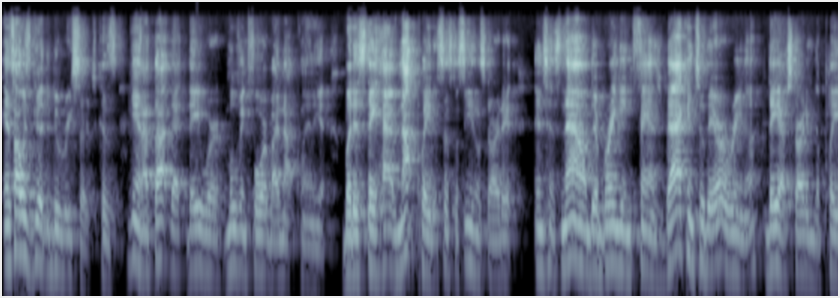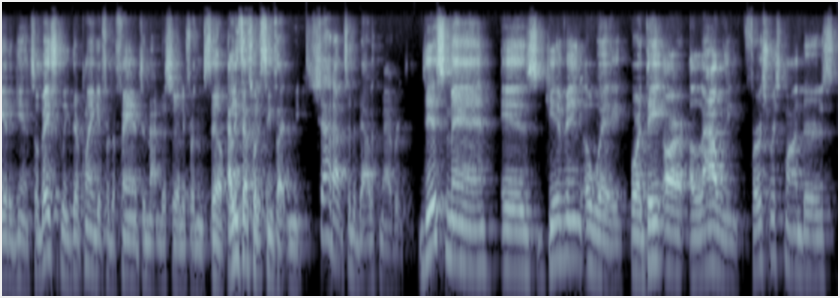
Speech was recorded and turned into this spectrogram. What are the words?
And it's always good to do research because, again, I thought that they were moving forward by not playing it, but it's they have not played it since the season started. And since now they're bringing fans back into their arena, they are starting to play it again. So basically, they're playing it for the fans and not necessarily for themselves. At least that's what it seems like to me. Shout out to the Dallas Mavericks. This man is giving away, or they are allowing first responders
